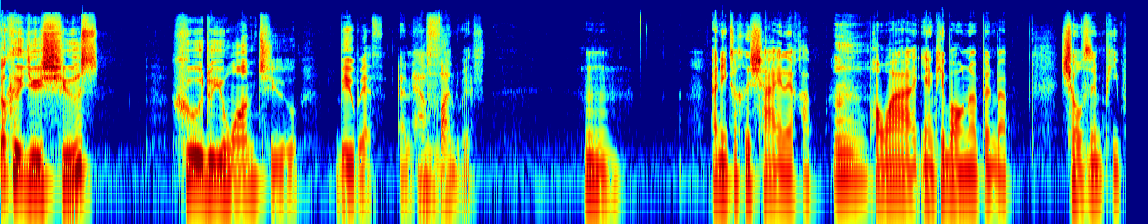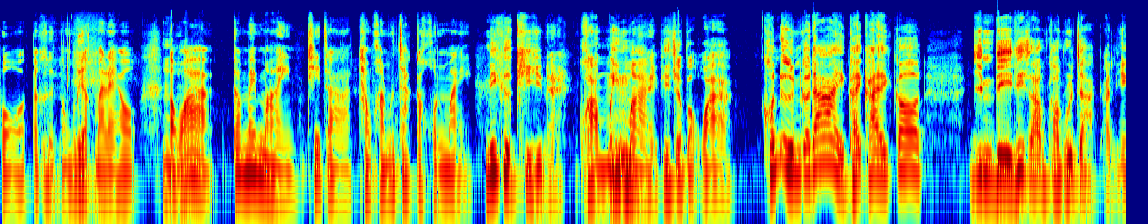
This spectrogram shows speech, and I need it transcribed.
ก็คือ you choose who do you want to be with and have fun with อันนี้ก็คือใช่เลยครับ เพราะว่าอย่างที่บอกเนอะเป็นแบบ chosen people อะก็คือต้องเลือกมาแล้ว แต่ว่าก็ไม่ mind ที่จะทำความรู้จักกับคนใหม่ นี่คือคีย์นะ ความไม่หมายที่จะบอกว่า คนอื่นก็ได้ ใคร ๆ ก็ยินดีที่จะทำความรู้จัก อันนี้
